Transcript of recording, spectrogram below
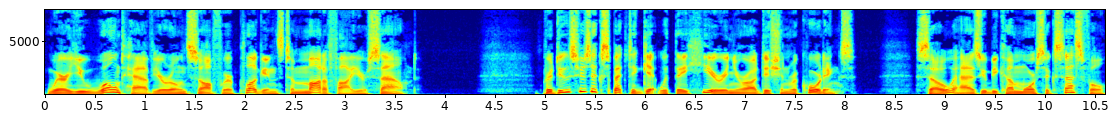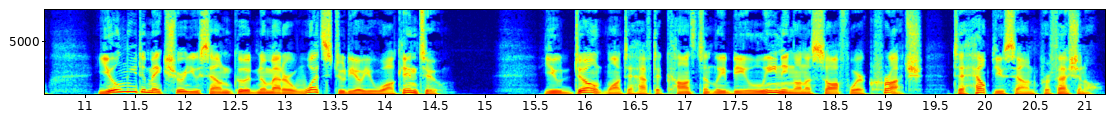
where you won't have your own software plugins to modify your sound. Producers expect to get what they hear in your audition recordings. So, as you become more successful, you'll need to make sure you sound good no matter what studio you walk into. You don't want to have to constantly be leaning on a software crutch to help you sound professional.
